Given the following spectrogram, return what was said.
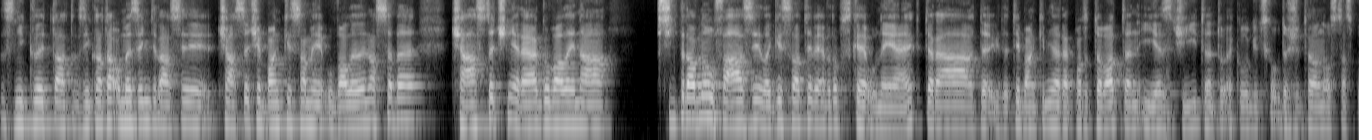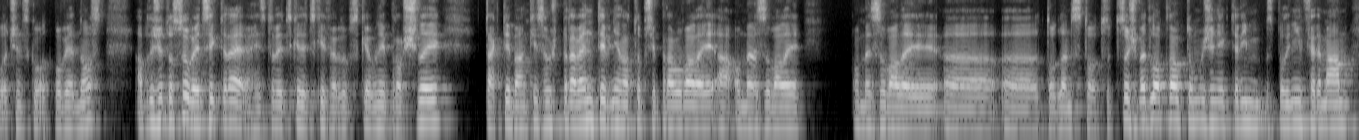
vznikly ta, vznikla ta omezení, která si částečně banky sami uvalily na sebe, částečně reagovaly na přípravnou fázi legislativy Evropské unie, která, kde, kde ty banky měly reportovat ten ESG, ten tu ekologickou udržitelnost a společenskou odpovědnost. A protože to jsou věci, které historicky vždycky v Evropské unii prošly, tak ty banky se už preventivně na to připravovaly a omezovaly omezovali uh, uh, tohle, co, což vedlo opravdu k tomu, že některým zbrojním firmám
